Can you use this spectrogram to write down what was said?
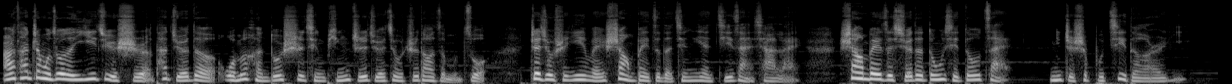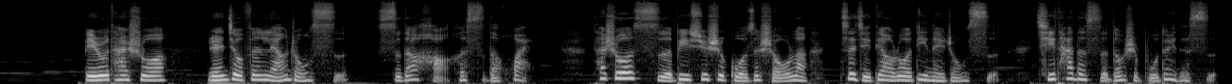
而他这么做的依据是他觉得我们很多事情凭直觉就知道怎么做，这就是因为上辈子的经验积攒下来，上辈子学的东西都在，你只是不记得而已。比如他说，人就分两种死，死得好和死得坏。他说，死必须是果子熟了自己掉落地那种死，其他的死都是不对的死。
